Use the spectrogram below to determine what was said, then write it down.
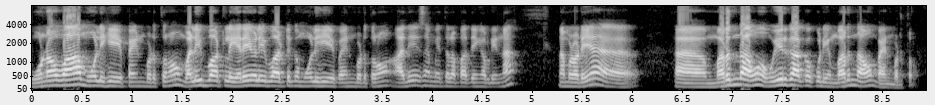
உணவாக மூலிகையை பயன்படுத்துகிறோம் வழிபாட்டில் இறை வழிபாட்டுக்கு மூலிகையை பயன்படுத்துகிறோம் அதே சமயத்தில் பார்த்தீங்க அப்படின்னா நம்மளுடைய மருந்தாகவும் உயிர் காக்கக்கூடிய மருந்தாகவும் பயன்படுத்துகிறோம்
